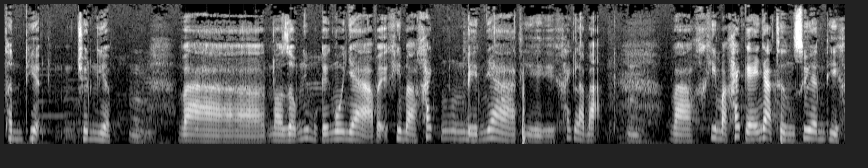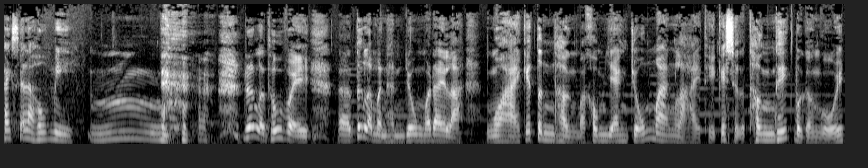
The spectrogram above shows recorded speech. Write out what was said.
thân thiện chuyên nghiệp. Và nó giống như một cái ngôi nhà. Vậy khi mà khách đến nhà thì khách là bạn và khi mà khách ghé nhà thường xuyên thì khách sẽ là homie. Rất là thú vị. À, tức là mình hình dung ở đây là ngoài cái tinh thần mà không gian trốn mang lại thì cái sự thân thiết và gần gũi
